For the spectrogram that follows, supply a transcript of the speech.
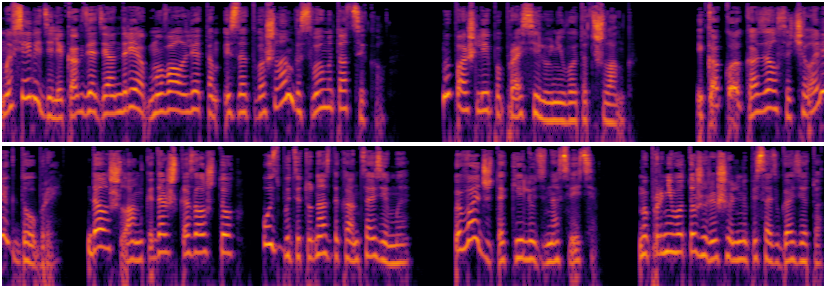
Мы все видели, как дядя Андрей обмывал летом из этого шланга свой мотоцикл. Мы пошли и попросили у него этот шланг. И какой оказался человек добрый. Дал шланг и даже сказал, что пусть будет у нас до конца зимы. Бывают же такие люди на свете. Мы про него тоже решили написать в газету,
